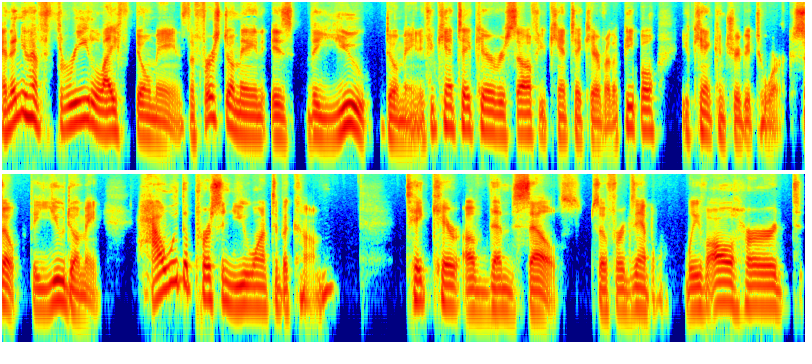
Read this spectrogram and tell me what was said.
And then you have three life domains. The first domain is the you domain. If you can't take care of yourself, you can't take care of other people, you can't contribute to work. So the you domain. How would the person you want to become take care of themselves? So, for example, we've all heard t-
